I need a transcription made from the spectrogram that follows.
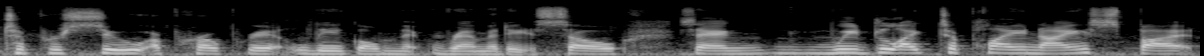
to pursue appropriate legal remedies. So, saying we'd like to play nice, but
